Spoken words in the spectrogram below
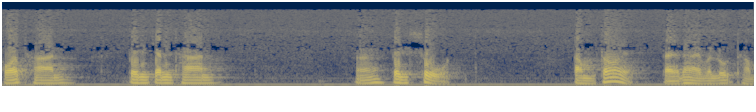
ขอทาน เป็นจันทานเป็นสูตรต่ำต้อย แต่ได้บรรลุธรรม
